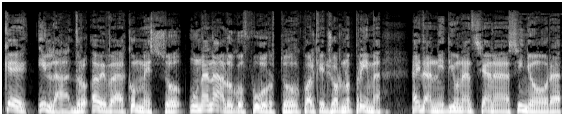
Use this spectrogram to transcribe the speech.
che il ladro aveva commesso un analogo furto qualche giorno prima ai danni di un'anziana signora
